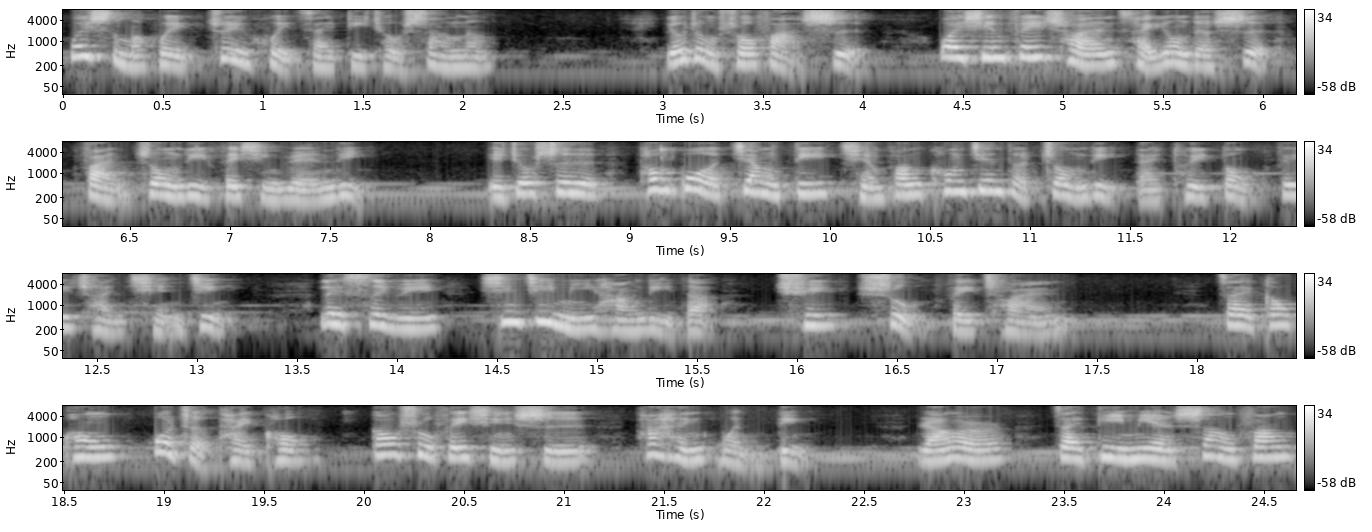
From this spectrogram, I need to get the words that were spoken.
为什么会坠毁在地球上呢？有种说法是，外星飞船采用的是反重力飞行原理，也就是通过降低前方空间的重力来推动飞船前进，类似于《星际迷航》里的曲速飞船。在高空或者太空高速飞行时，它很稳定；然而在地面上方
